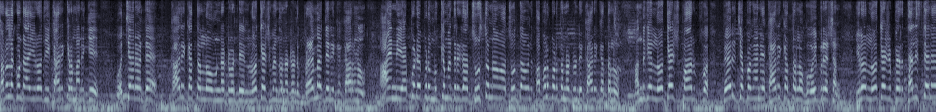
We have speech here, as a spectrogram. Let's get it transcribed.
చడలకుండా ఈరోజు ఈ కార్యక్రమానికి వచ్చారంటే కార్యకర్తల్లో ఉన్నటువంటి లోకేష్ మీద ఉన్నటువంటి ప్రేమ దీనికి కారణం ఆయన్ని ఎప్పుడెప్పుడు ముఖ్యమంత్రిగా చూస్తున్నామా చూద్దామని తపన పడుతున్నటువంటి కార్యకర్తలు. అందుకే లోకేష్ పార్ పేరు చెప్పగానే కార్యకర్తల్లో ఒక వైబ్రేషన్. ఈరోజు లోకేష్ పేరు తలిస్తేనే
